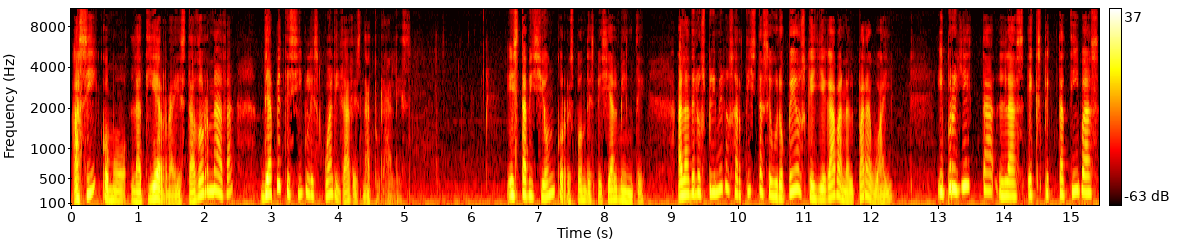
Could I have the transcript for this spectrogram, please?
así como la tierra está adornada de apetecibles cualidades naturales. Esta visión corresponde especialmente a la de los primeros artistas europeos que llegaban al Paraguay y proyecta las expectativas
